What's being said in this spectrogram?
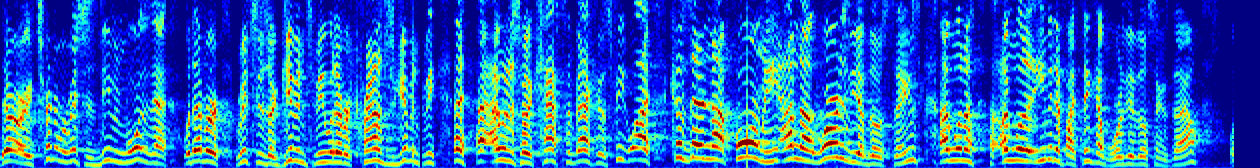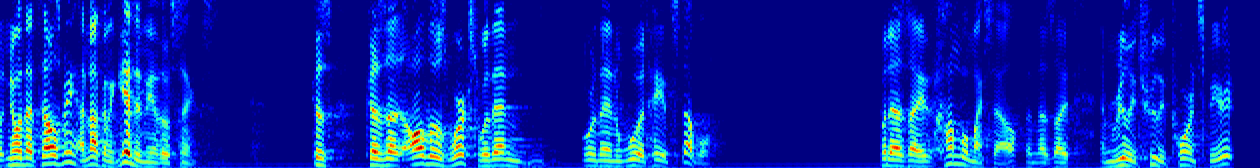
There are eternal riches, and even more than that, whatever riches are given to me, whatever crowns are given to me, I, am going to sort of cast them back at His feet. Why? Because they're not for me. I'm not worthy of those things. I'm going to, I'm going to, even if I think I'm worthy of those things now, you know what that tells me? I'm not going to get any of those things, because because uh, all those works were then were then wood, hay, and stubble. But as I humble myself and as I am really truly poor in spirit,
